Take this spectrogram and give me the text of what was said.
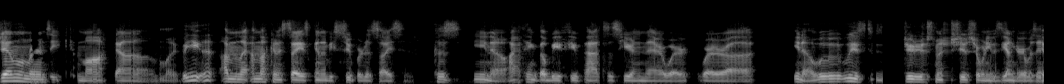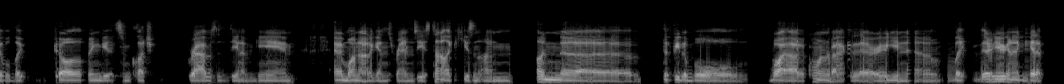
Jalen Ramsey can lock down. Like, but he, I'm like, I'm not going to say it's going to be super decisive because you know I think there'll be a few passes here and there where where uh you know we, we Juju Smith-Schuster when he was younger was able to go up and get some clutch grabs at the end of the game and out against Ramsey. It's not like he's an un, undefeatable uh, cornerback there. You know, like there you're gonna get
